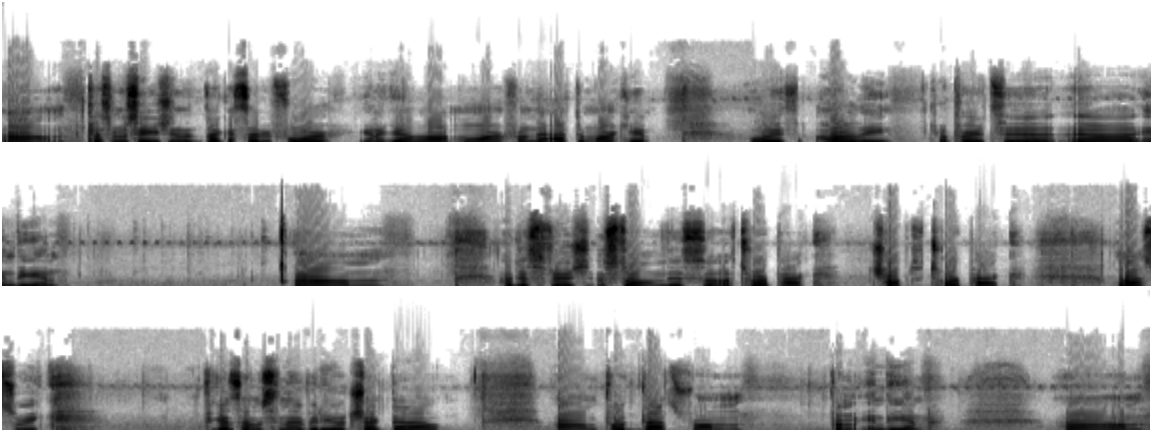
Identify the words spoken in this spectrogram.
Um, customization, like I said before, you're gonna get a lot more from the aftermarket with Harley compared to uh, Indian. Um, I just finished installing this uh, tour pack, chopped tour pack, last week. If you guys haven't seen that video, check that out. Um, but that's from from Indian. Um,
